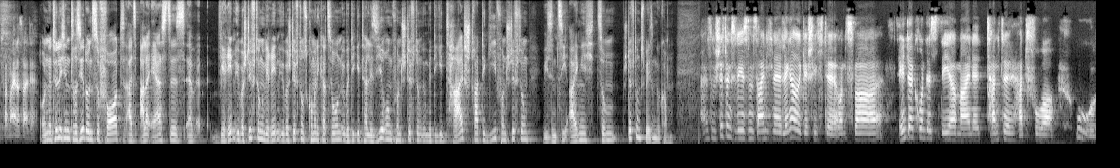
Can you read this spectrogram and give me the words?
von meiner Seite. Und natürlich interessiert uns sofort als allererstes, äh, wir reden über Stiftungen, wir reden über Stiftungskommunikation, über Digitalisierung von Stiftungen, über Digitalstrategie von Stiftungen. Wie sind Sie eigentlich zum Stiftungswesen gekommen? Also Stiftungswesen ist eigentlich eine längere Geschichte. Und zwar, der Hintergrund ist der, meine Tante hat vor uh,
